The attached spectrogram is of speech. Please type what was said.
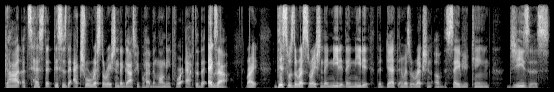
God attests that this is the actual restoration that God's people have been longing for after the exile right? This was the restoration they needed. They needed the death and resurrection of the Savior King Jesus.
